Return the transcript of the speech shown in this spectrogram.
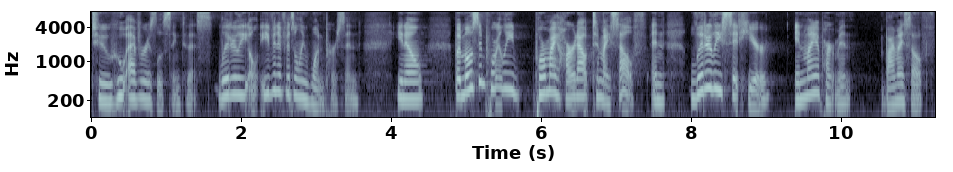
to whoever is listening to this. Literally, even if it's only one person, you know? But most importantly, pour my heart out to myself and literally sit here in my apartment by myself,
